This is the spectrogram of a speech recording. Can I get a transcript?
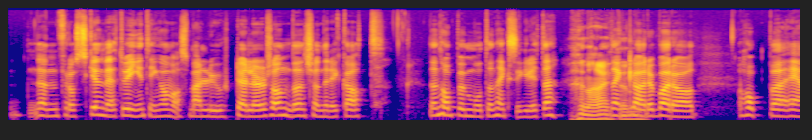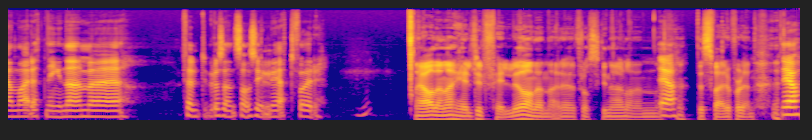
den frosken vet jo ingenting om hva som er lurt, eller sånn. Den skjønner ikke at den hopper mot en heksegryte. Nei, Den klarer bare å hoppe en av retningene med 50% sannsynlighet for Ja, den er helt tilfeldig, da, den der frosken her. Da, den, Ja. Dessverre for den. Ja.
